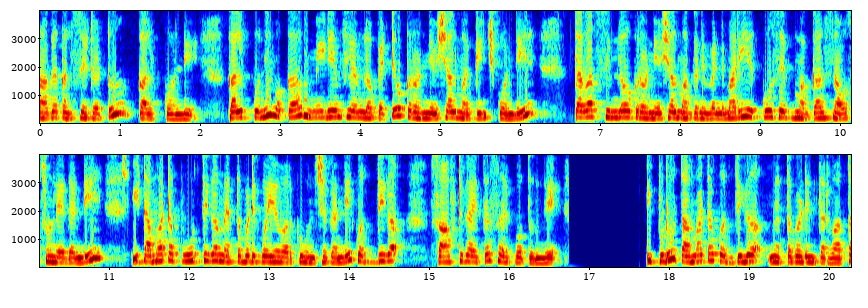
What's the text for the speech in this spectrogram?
బాగా కలిసేటట్టు కలుపుకోండి. కలుపుకొని ఒక మీడియం ఫ్లేమ్లో పెట్టి ఒక రెండు నిమిషాలు మగ్గించుకోండి. తర్వాత సిమ్లో ఒక రెండు నిమిషాలు మగ్గనివ్వండి. మరీ ఎక్కువసేపు మగ్గాల్సిన అవసరం లేదండి. ఈ టమాటా పూర్తిగా మెత్తబడిపోయే వరకు ఉంచకండి. కొద్దిగా సాఫ్ట్గా అయితే సరిపోతుంది. ఇప్పుడు టమాటా కొద్దిగా మెత్తబడిన తర్వాత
